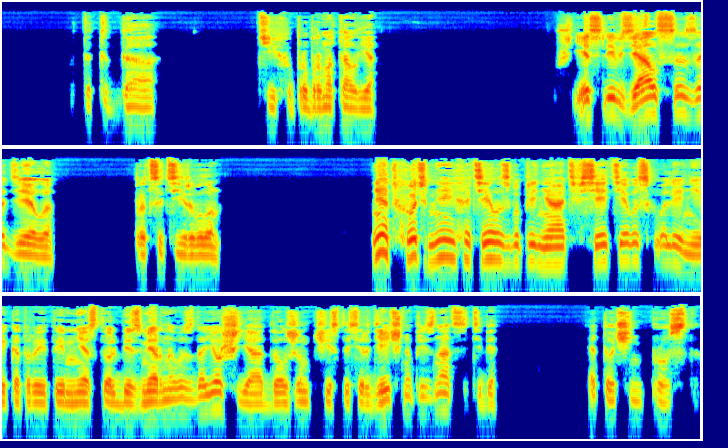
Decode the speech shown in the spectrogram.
— Вот это да! — тихо пробормотал я. — Уж если взялся за дело, — процитировал он. Нет, хоть мне и хотелось бы принять все те восхваления, которые ты мне столь безмерно воздаешь, я должен чистосердечно признаться тебе. Это очень просто.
